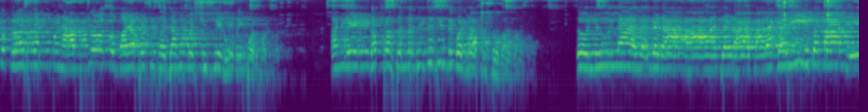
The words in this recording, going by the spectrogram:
તો ક્રશ કરી પણ આપજો, તો મારા પછી સજામાં કશું જ હું નહીં પડે. અને એ એકદમ પ્રસન્ન થઈ જશે ને કોઈ ના પૂછો વાત. તો લુલા લગડા, આંધળા, મારા ગરીબ માને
